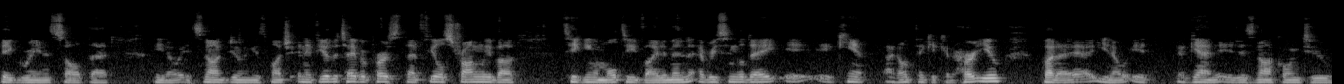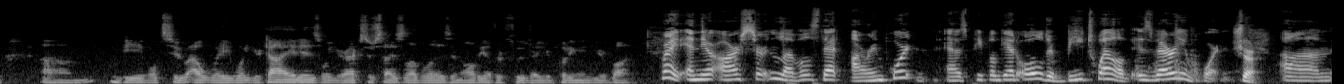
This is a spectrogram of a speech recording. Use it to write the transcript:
big grain of salt that you know it's not doing as much. And if you're the type of person that feels strongly about taking a multivitamin every single day, it, it can't. I don't think it can hurt you, but uh, you know it again. It is not going to. Um, be able to outweigh what your diet is, what your exercise level is, and all the other food that you're putting into your body. Right. And there are certain levels that are important. As people get older, B12 is very important. Sure. Um,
